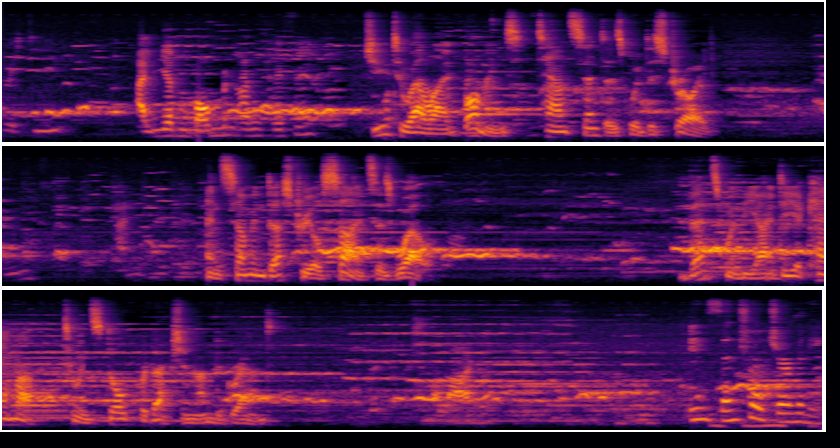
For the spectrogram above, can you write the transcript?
Durch die alliierten Bombenangriffe Due to Allied bombings, town centers were destroyed, and some industrial sites as well. That's when the idea came up to install production underground. In central Germany,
